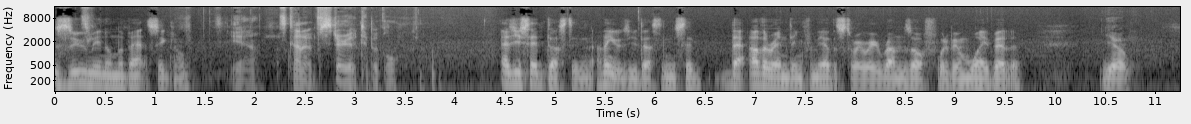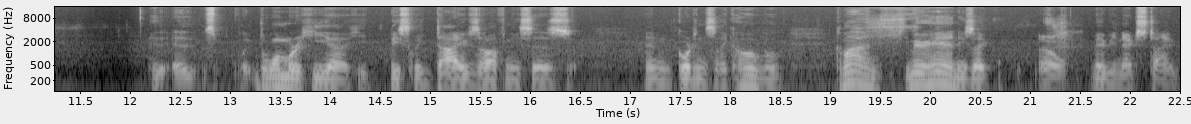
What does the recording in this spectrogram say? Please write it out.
zoom in on the bat signal. yeah, it's kind of stereotypical. As you said, Dustin, I think it was you, Dustin, you said that other ending from the other story where he runs off would have been way better. Yeah. It- it's the one where he uh, he basically dives off and he says, and Gordon's like, "Oh well, come on, give me your hand." He's like, "Oh, maybe next time."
